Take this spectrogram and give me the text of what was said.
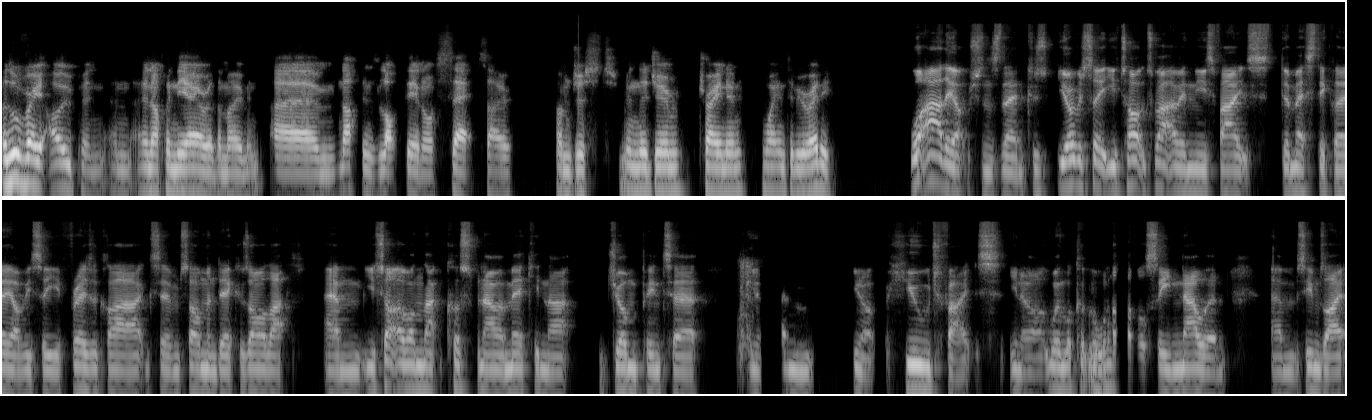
it's all very open and, and up in the air at the moment. Um, nothing's locked in or set. So I'm just in the gym training, waiting to be ready. What are the options then? Because you obviously you talked about having these fights domestically. Obviously, Frazer Clarke's, um, Solomon Dacres, all that. Um, you're sort of on that cusp now of making that jump into you know, um, you know huge fights. You know, when look at the world level scene now, and um, seems like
